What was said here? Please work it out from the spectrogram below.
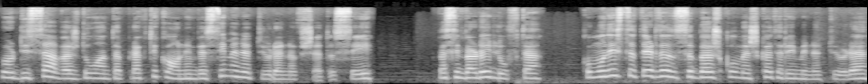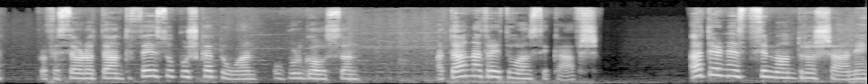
por disa vazhduan të praktikonin besimin e tyre në fshehtësi. Pasi mbaroi lufta, komunistët erdhën së bashku me shkatërrimin e tyre. Profesorët tanë të fesë u pushkatuan, u burgosën. Ata na trajtuan si kafshë. At Ernest Simon Troshani,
